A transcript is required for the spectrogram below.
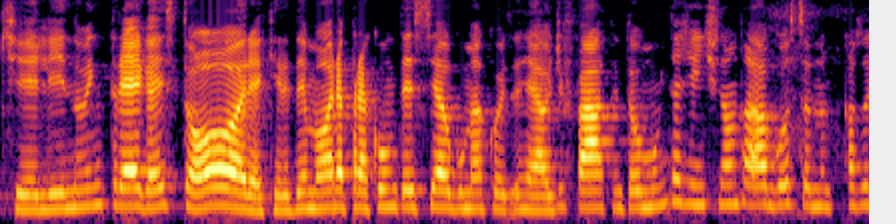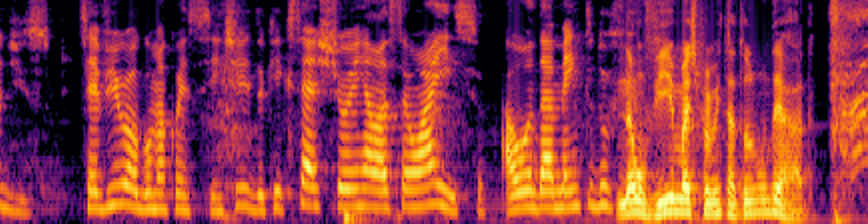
que ele não entrega a história, que ele demora para acontecer alguma coisa real de fato. Então muita gente não tava gostando por causa disso. Você viu alguma coisa nesse sentido? O que, que você achou em relação a isso? Ao andamento do filme? Não vi, mas pra mim tá todo mundo errado.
